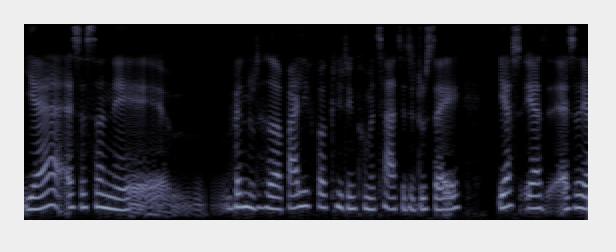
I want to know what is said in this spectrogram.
ja, altså sådan, øh, hvad nu det hedder, bare lige for at knytte en kommentar til det, du sagde. Jeg, jeg, altså, jeg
